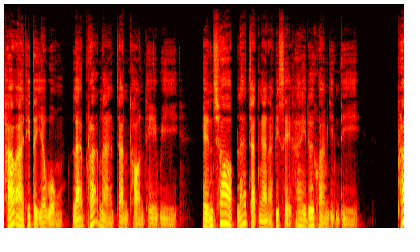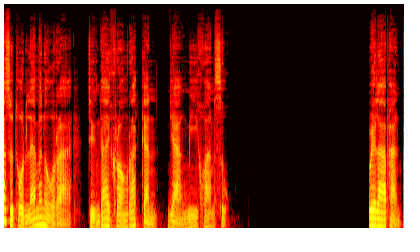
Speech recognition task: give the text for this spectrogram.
ท้าวอาทิตยวงศ์และพระนางจันทรเทวี เห็นชอบและจัดงานอภิเษกให้ด้วยความยินดี พระสุทนและมโนราจึงได้ครองรักกัน อย่างมีความสุข เวลาผ่านไป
